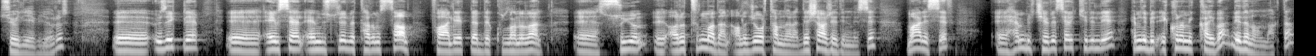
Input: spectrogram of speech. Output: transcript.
söyleyebiliyoruz. Özellikle e, evsel, endüstriyel ve tarımsal faaliyetlerde kullanılan e, suyun e, arıtılmadan alıcı ortamlara deşarj edilmesi maalesef e, hem bir çevresel kirliliğe hem de bir ekonomik kayba neden olmakta.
